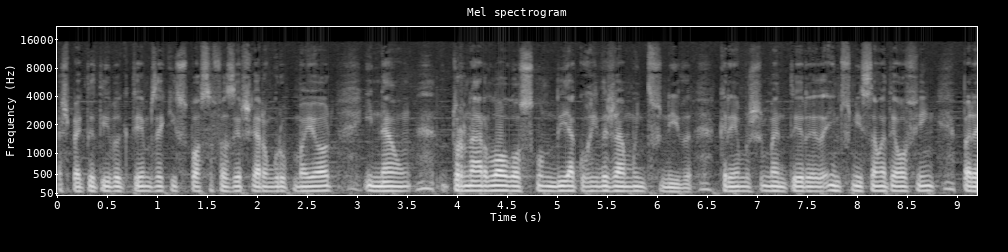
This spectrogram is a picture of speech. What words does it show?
A expectativa que temos é que isso possa fazer chegar a um grupo maior e não tornar logo ao segundo dia a corrida já muito definida. Queremos manter em definição até ao fim para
